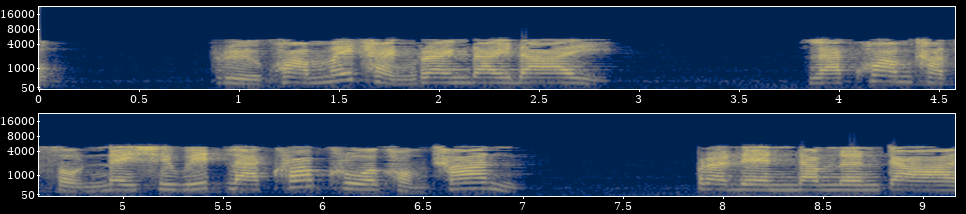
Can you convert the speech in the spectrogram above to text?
ค หรือความไม่แข็งแรงใด ๆ และความขัดสนในชีวิตและครอบครัวของท่าน ประเด็นดำเนินการ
